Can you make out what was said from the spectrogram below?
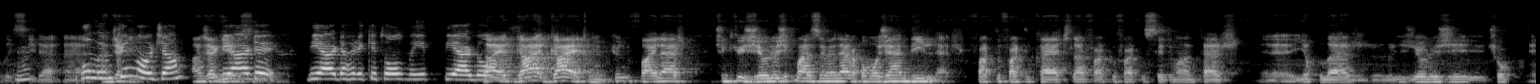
Dolayısıyla e, Bu mümkün ancak, mü hocam? Ancak bir yerde bir yerde hareket olmayıp bir yerde olması. Gayet, gayet, gayet mümkün. Faylar çünkü jeolojik malzemeler homojen değiller. Farklı farklı kayaçlar, farklı farklı sedimenter e, yapılar, jeoloji çok e,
